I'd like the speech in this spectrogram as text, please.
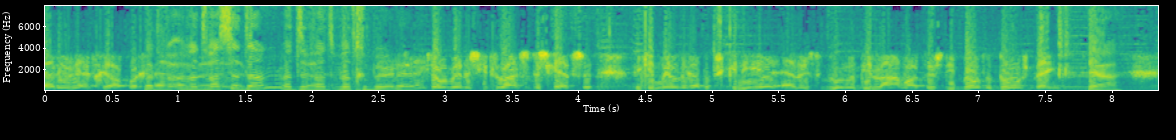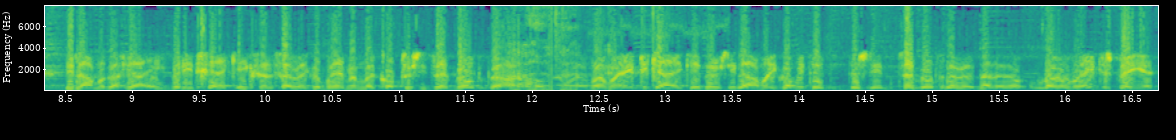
Ja, die was echt grappig. Wat, wat was dat dan? Wat, wat, wat gebeurde er? Ik zal weer een situatie te schetsen. Die die gaat op zijn knieën en is de bedoeling dat die lama tussen die bulten doorspringt. Ja. Die lama dacht, ja, ik ben niet gek. Ik vind het leuk op een gegeven moment mijn kop tussen die twee bulten te houden. Oh. Om er maar heen te kijken. Dus die lama, ik kwam niet tussen die twee bulten om daar overheen te springen.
